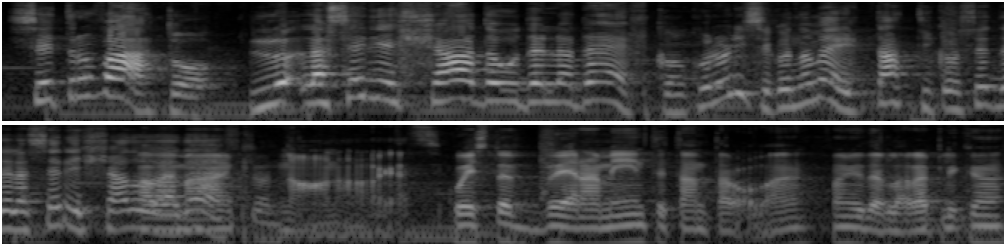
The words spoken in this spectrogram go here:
Si è trovato lo- la serie Shadow della Defcon. Quello lì, secondo me, è il tattico se- della serie Shadow Vabbè, ma della anche... Defcon. No, no, ragazzi. Questo è veramente tanta roba, eh. Fammi vedere la replica.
